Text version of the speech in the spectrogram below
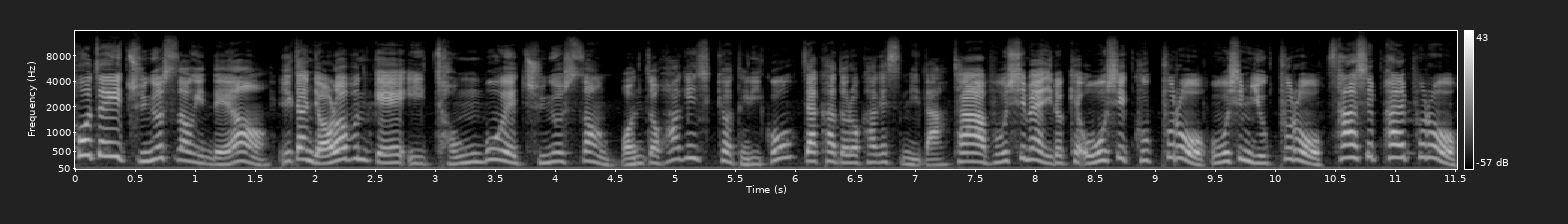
호재의 중요성인데요. 일단 여러분께 이 정보의 중요성 먼저 확인시켜 드리고 시작하도록 하겠습니다. 자, 보시면 이렇게 59%, 56%, 48%,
